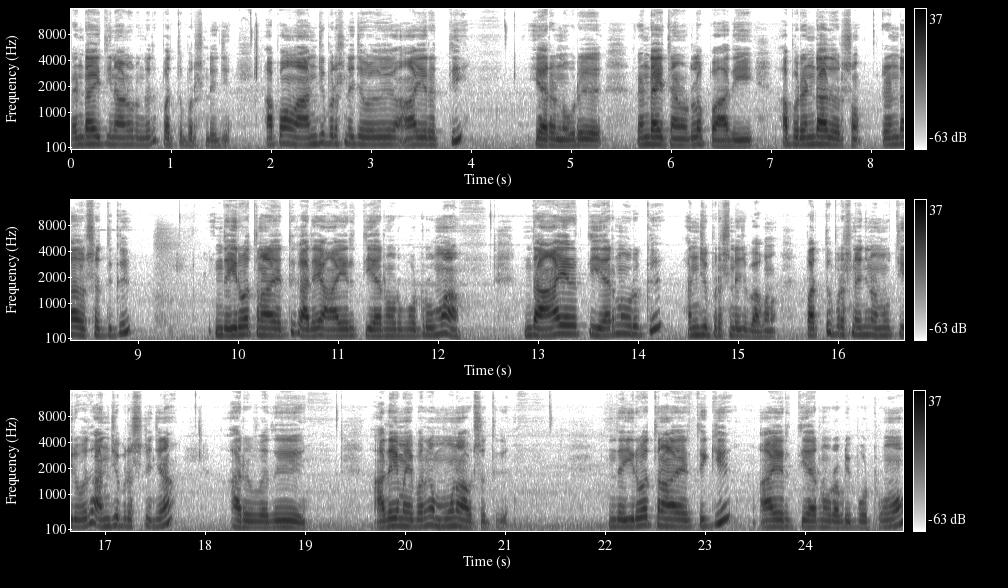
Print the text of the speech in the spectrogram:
ரெண்டாயிரத்தி நானூறுங்கிறது பத்து பர்சன்டேஜ் அப்போ அஞ்சு பர்சன்டேஜ் ஆயிரத்தி இரநூறு ரெண்டாயிரத்தி நானூறுல பாதி. அப்போ ரெண்டாவது வருஷம். ரெண்டாவது வருஷத்துக்கு இந்த இருபத்தி நாலாயிரத்துக்கு அதே ஆயிரத்தி இரநூறு போட்டுருவோமா? இந்த ஆயிரத்தி இரநூறுக்கு அஞ்சு பர்சன்டேஜ் பார்க்கணும். பத்து பர்சன்டேஜ்னால் நூற்றி இருபது அஞ்சு பர்சன்டேஜ்னால் அறுபது. அதே மாதிரி பாருங்கள் மூணாவது வருஷத்துக்கு. இந்த இருபத்தி நாலாயிரத்துக்கு ஆயிரத்தி இரநூறு அப்படி போட்டுருவோம்.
